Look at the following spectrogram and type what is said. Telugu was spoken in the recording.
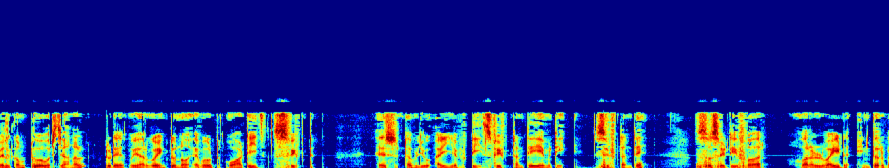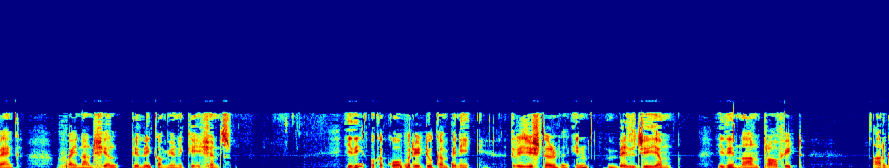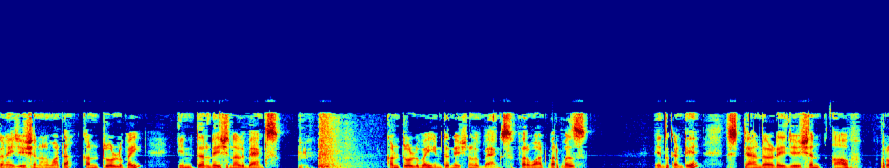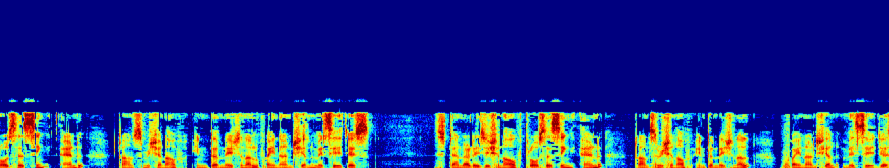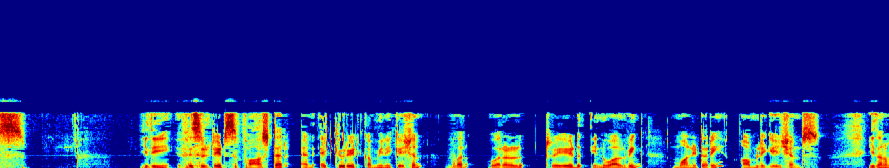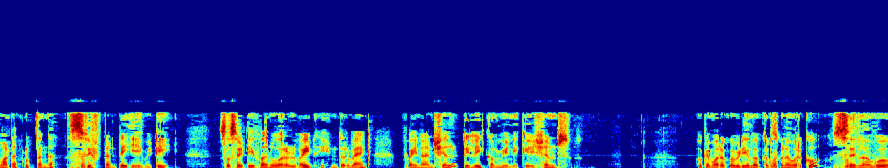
Welcome to our channel today we're going to know about what is Swift S S W I F T Swift అంటే ఏమిటి స్విఫ్ట్ అంటే society for worldwide interbank financial telecommunications ఇది ఒక cooperative company registered in Belgium ఇది నాన్ ప్రాఫిట్ ఆర్గనైజేషన్ అనమాట controlled by international banks, controlled by international banks. For what purpose? Endukante standardization of processing and transmission of international financial messages. Standardization of processing and transmission of international financial messages. ఇది facilitates faster and accurate communication for world trade involving monetary obligations ఇదనమాట క్లుప్తంగా స్విఫ్ట్ అంటే ఏమిటి society for worldwide interbank financial telecommunications okay మరొక వీడియోలో కలుసుకునే వరకు సెలవు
